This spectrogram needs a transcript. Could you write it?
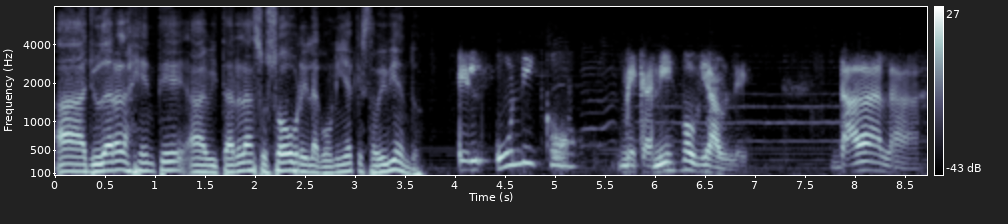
ayudar a la gente a evitar la zozobra y la agonía que está viviendo? El único mecanismo viable, dada la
